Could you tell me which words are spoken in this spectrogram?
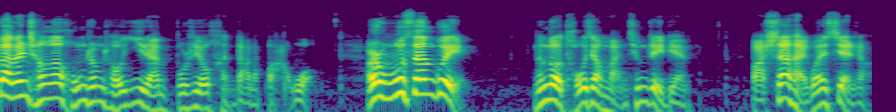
范文成和洪承畴依然不是有很大的把握，而吴三桂能够投向满清这边，把山海关献上，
